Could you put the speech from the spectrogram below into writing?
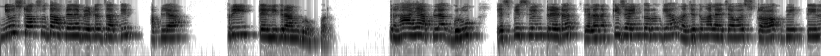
new stock सुद्धा आपल्याला भेटत जातील आपल्या फ्री टेलिग्राम ग्रुपवर तर हा आहे आपला ग्रुप एसपी स्विंग ट्रेडर याला नक्की जॉईन करून घ्या. म्हणजे तुम्हाला याच्यावर स्टॉक भेटतील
